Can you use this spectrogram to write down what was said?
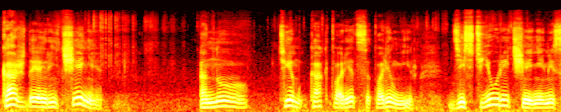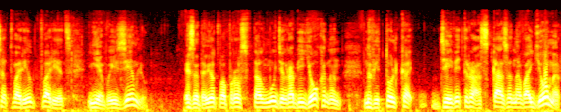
каждое речение, оно тем, как Творец сотворил мир, десятью речениями сотворил Творец небо и землю. И задает вопрос в Талмуде Раби Йоханан, но ведь только девять раз сказано «Вайомер»,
